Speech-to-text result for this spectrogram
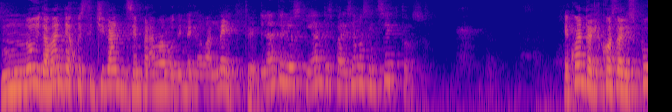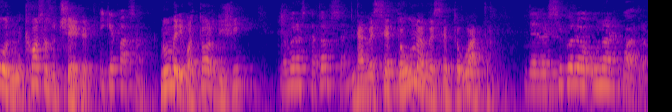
Noi davanti a questi giganti sembravamo delle cavallette. Delante de los gigantes parecíamos insectos. E guarda che cosa risponde, che cosa succede. ¿Y qué pasa? Numeri 14, Números 14, dal versetto 1 al versetto 4. del versículo 1 al 4.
